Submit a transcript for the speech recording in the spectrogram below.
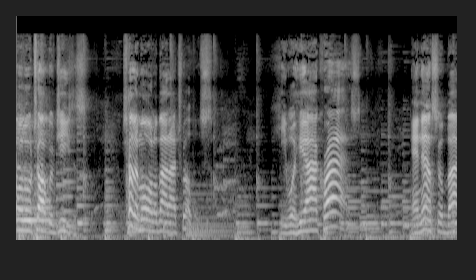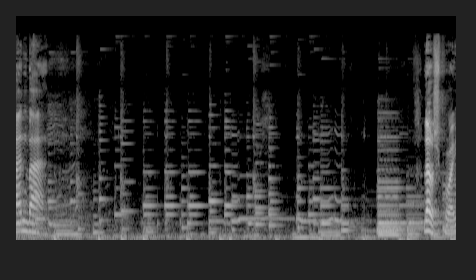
Have a little talk with Jesus. Tell him all about our troubles. He will hear our cries and answer by and by. Let us pray.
